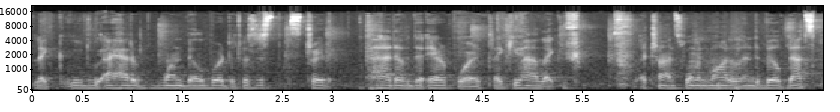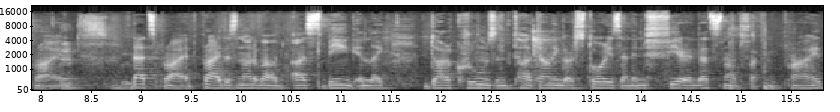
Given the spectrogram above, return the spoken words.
Like I had a one billboard that was just straight ahead of the airport. Like you have like a trans woman model in the build that's pride. That's, that's pride. Pride is not about us being in like dark rooms and t- telling our stories and in fear. And that's not fucking pride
